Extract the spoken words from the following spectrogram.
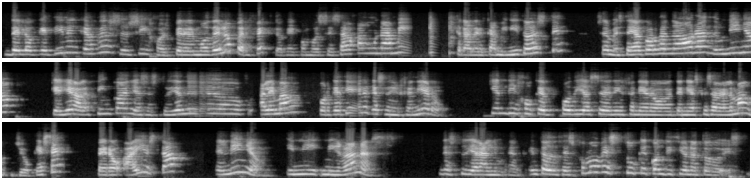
De lo que tienen que hacer sus hijos, pero el modelo perfecto, que como se salgan una micra del caminito este, o sea, me estoy acordando ahora de un niño que lleva cinco años estudiando alemán porque tiene que ser ingeniero. ¿Quién dijo que podía ser ingeniero o tenías que saber alemán? Yo qué sé, pero ahí está el niño y ni, ni ganas de estudiar alemán. Entonces, ¿cómo ves tú que condiciona todo esto?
